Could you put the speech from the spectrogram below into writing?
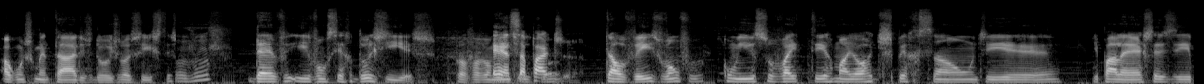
alguns comentários dos lojistas. Uhum. Deve e vão ser dois dias, provavelmente. É, essa parte. Talvez vão com isso vai ter maior dispersão de, de palestras e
